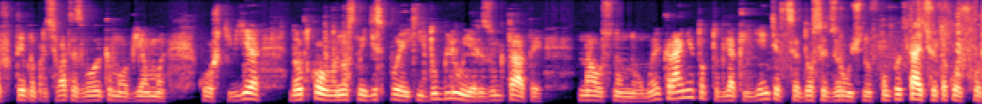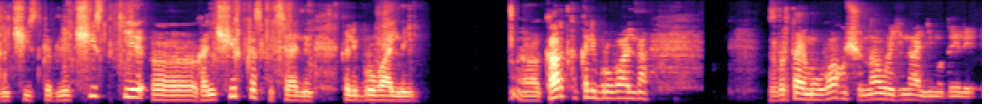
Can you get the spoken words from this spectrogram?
ефективно працювати з великими об'ємами коштів. Є додатковий виносний дисплей, який дублює результати на основному екрані, тобто для клієнтів це досить зручно. В комплектацію також входить чистка для чистки, е, ганчірка, спеціальний калібрувальний е, картка калібрувальна. Звертаємо увагу, що на оригінальній моделі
